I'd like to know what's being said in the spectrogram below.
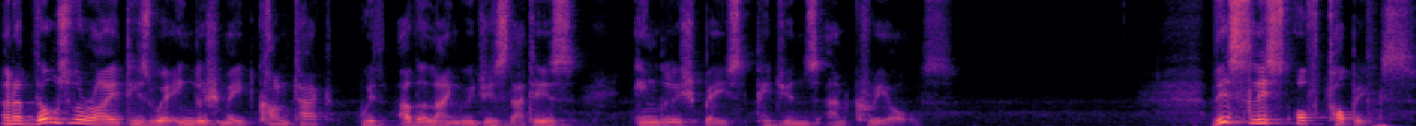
and at those varieties where English made contact with other languages, that is, English-based pidgins and creoles. This list of topics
